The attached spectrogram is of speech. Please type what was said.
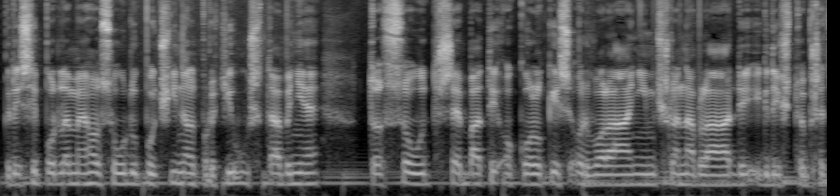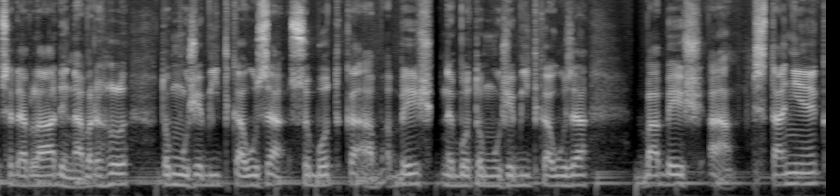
kdy si podle mého soudu počínal protiústavně. To jsou třeba ty okolky s odvoláním člena vlády, i když to předseda vlády navrhl. To může být kauza Sobotka a Babiš, nebo to může být kauza Babiš a Staněk,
